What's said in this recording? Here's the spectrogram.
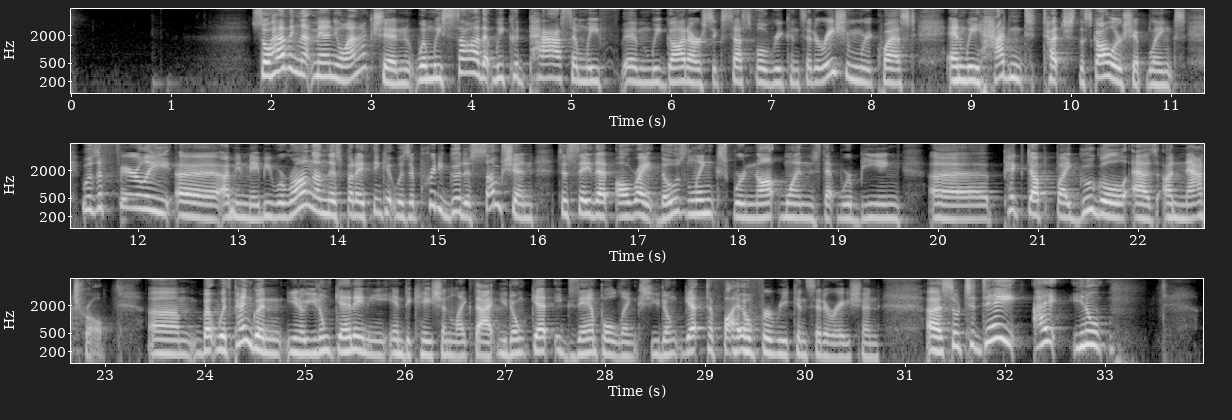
So having that manual action, when we saw that we could pass and we and we got our successful reconsideration request and we hadn't touched the scholarship links, it was a fairly uh, I mean maybe we're wrong on this, but I think it was a pretty good assumption to say that all right, those links were not ones that were being uh, picked up by Google as unnatural. Um, but with Penguin, you know, you don't get any indication like that. You don't get example links. You don't get to file for reconsideration. Uh, so today, I, you know,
